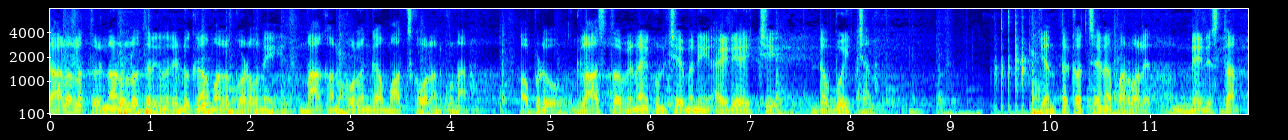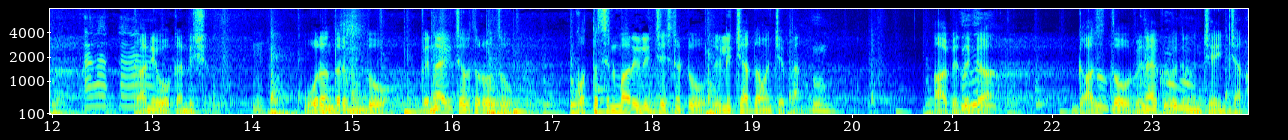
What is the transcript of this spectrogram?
జాలర్ల తిరునాళ్ళలో జరిగిన రెండు గ్రామాల గొడవని నాకు అనుకూలంగా మార్చుకోవాలనుకున్నాను. అప్పుడు గ్లాస్తో వినాయకుని చేయమని ఐడియా ఇచ్చి డబ్బు ఇచ్చాను. ఎంత ఖర్చైనా పర్వాలేదు నేను ఇస్తాను. కానీ ఓ కండిషన్. ఊరందరి ముందు వినాయక చవితి రోజు కొత్త సినిమా రిలీజ్ చేసినట్టు రిలీజ్ చేద్దామని చెప్పాను. ఆ విధంగా గాజుతో వినాయకుడు విగ్రహం చేయించాను.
